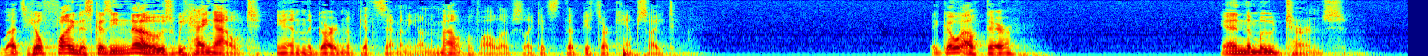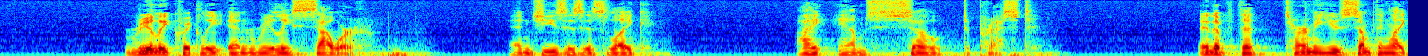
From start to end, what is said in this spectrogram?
Let's he'll find us because he knows we hang out in the Garden of Gethsemane on the Mount of Olives, like it's the it's our campsite. They go out there and the mood turns really quickly and really sour. And Jesus is like, I am so depressed. And the, the term he used something like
